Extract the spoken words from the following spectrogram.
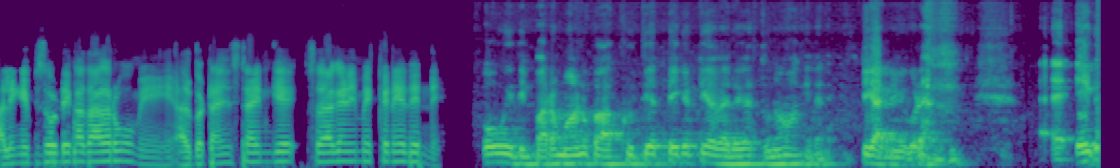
කලින් එපිසෝඩ් එකේ කතා කරමු මේ ඇල්බර්ට් අයින්ස්ටයින්ගේ සොයා ගැනීම එක්ක නේද දෙන්නේ. ඔව් ඉතින් පරමාණු ආකෘතියත් ඒකට ටික වැදගත් වුණා මං හිතන්නේ. ටිකක් නෙවෙයි ගොඩක්. ඒක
